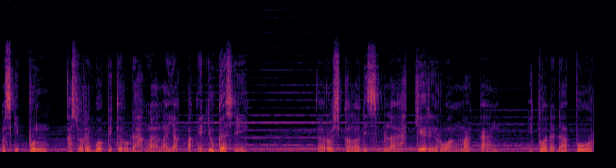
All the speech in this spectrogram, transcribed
Meskipun kasurnya gue pikir udah nggak layak pakai juga sih Terus kalau di sebelah kiri ruang makan itu ada dapur.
